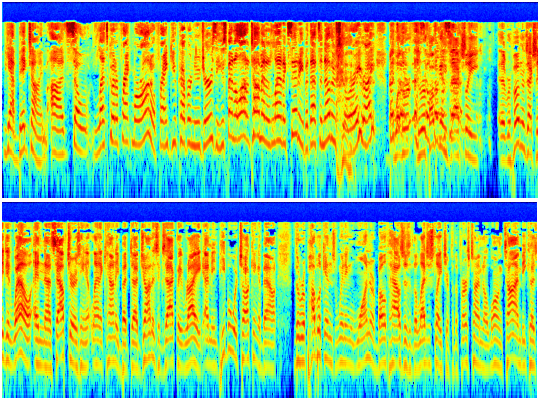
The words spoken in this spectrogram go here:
Yeah, big time. Uh, so let's go to Frank Morano. Frank, you cover New Jersey. You spent a lot of time in Atlantic City, but that's another story, right? But well, the, the so Republicans fill actually, the Republicans actually did well in uh, South Jersey and Atlantic County, but uh, John is exactly right. I mean, people were talking about the Republicans winning one or both houses of the legislature for the first time in a long time because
